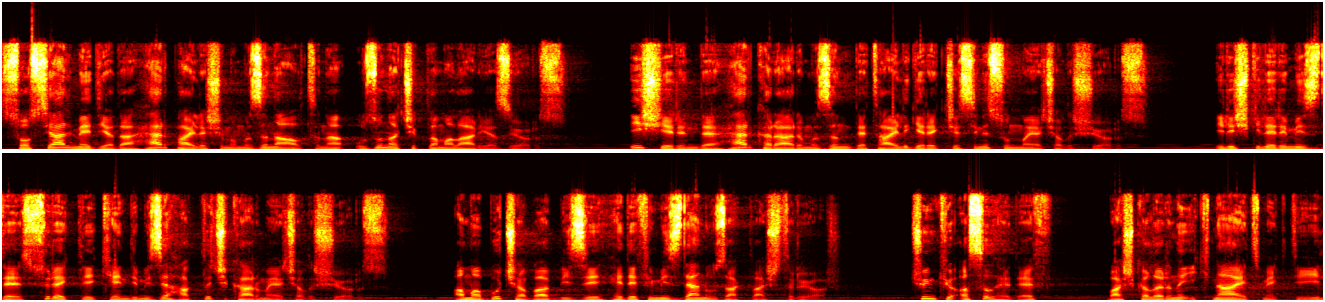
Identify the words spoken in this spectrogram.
Sosyal medyada her paylaşımımızın altına uzun açıklamalar yazıyoruz. İş yerinde her kararımızın detaylı gerekçesini sunmaya çalışıyoruz. İlişkilerimizde sürekli kendimizi haklı çıkarmaya çalışıyoruz. Ama bu çaba bizi hedefimizden uzaklaştırıyor. Çünkü asıl hedef başkalarını ikna etmek değil,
